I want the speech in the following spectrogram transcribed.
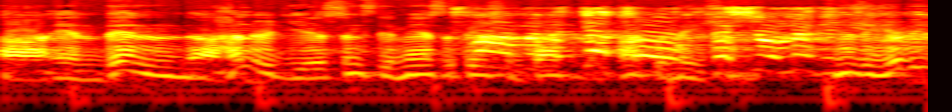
uh, and then a hundred years since the Emancipation Proclamation, using every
